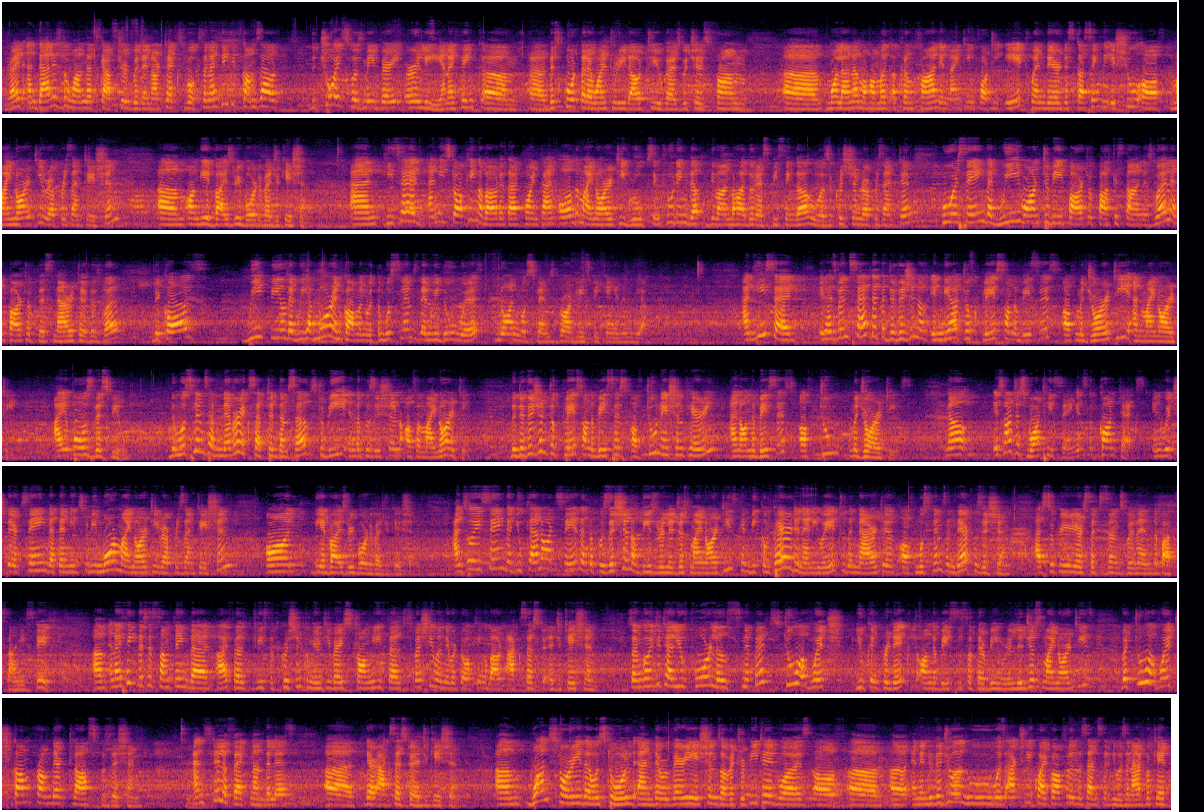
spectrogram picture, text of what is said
right, and that is the one that's captured within our textbooks. And I think it comes out. The choice was made very early, and I think um, uh, this quote that I wanted to read out to you guys, which is from uh, Maulana Muhammad Akram Khan in 1948 when they're discussing the issue of minority representation um, on the Advisory Board of Education. And he said, and he's talking about at that point in time, all the minority groups, including the Diwan Bahadur SP Singha, who was a Christian representative, who were saying that we want to be part of Pakistan as well and part of this narrative as well, because we feel that we have more in common with the Muslims than we do with non Muslims, broadly speaking, in India. And he said, it has been said that the division of India took place on the basis of majority and minority. I oppose this view. The Muslims have never accepted themselves to be in the position of a minority. The division took place on the basis of two nation theory and on the basis of two majorities. Now, it's not just what he's saying, it's the context in which they're saying that there needs to be more minority representation on the Advisory Board of Education. And so he's saying that you cannot say that the position of these religious minorities can be compared in any way to the narrative of Muslims and their position as superior citizens within the Pakistani state. Um, and I think this is something that I felt, at least the Christian community very strongly felt, especially when they were talking about access to education. So I'm going to tell you four little snippets, two of which you can predict on the basis of there being religious minorities, but two of which come from their class position and still affect, nonetheless, uh, their access to education. Um, one story that was told, and there were variations of it repeated, was of um, uh, an individual who was actually quite powerful in the sense that he was an advocate.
